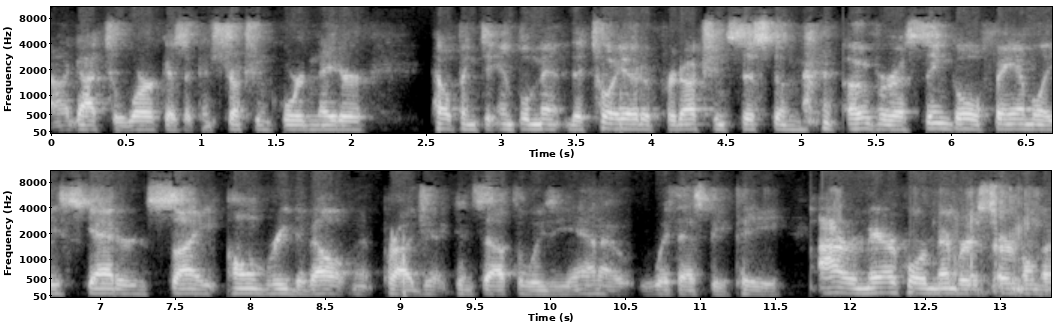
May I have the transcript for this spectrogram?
I got to work as a construction coordinator helping to implement the Toyota production system over a single family scattered site home redevelopment project in South Louisiana with SBP. Our AmeriCorps members serve on the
